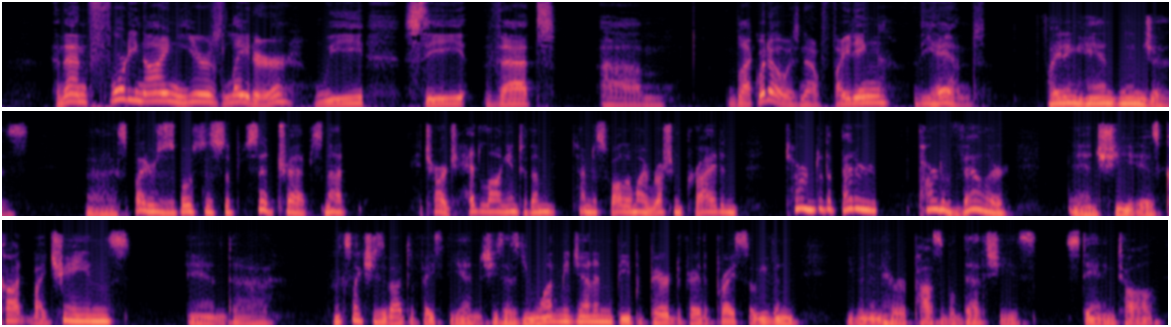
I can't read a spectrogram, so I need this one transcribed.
And then 49 years later, we see that um, Black Widow is now fighting the hand. Fighting hand ninjas. Uh, spiders are supposed to set traps, not charge headlong into them. Time to swallow my Russian pride and turn to the better part of valor. And she is caught by chains and uh, Looks like she's about to face the end. She says, "You want me, Genin? Be prepared to pay the price." So even even in her possible death, she's standing tall.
